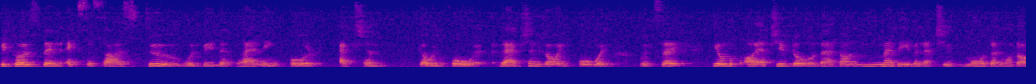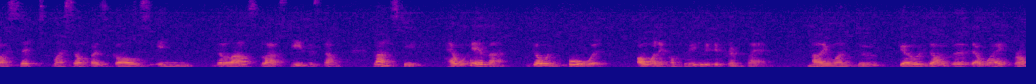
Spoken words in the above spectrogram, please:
because then exercise two would be the planning for action going forward the action going forward would say yeah, look, I achieved all of that. I maybe even achieved more than what I set myself as goals in the last last year, this time last year. However, going forward, I want a completely different plan. Mm. I want to go divert away from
